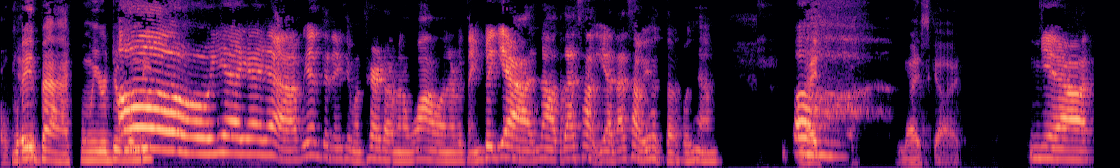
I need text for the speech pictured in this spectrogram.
Okay. way back when we were doing. when we- Oh yeah, yeah, yeah. We haven't done anything with Paradigm in a while and everything, but yeah, no, that's how. Yeah, that's how we hooked up with him. Nice. Oh, nice guy. yeah.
